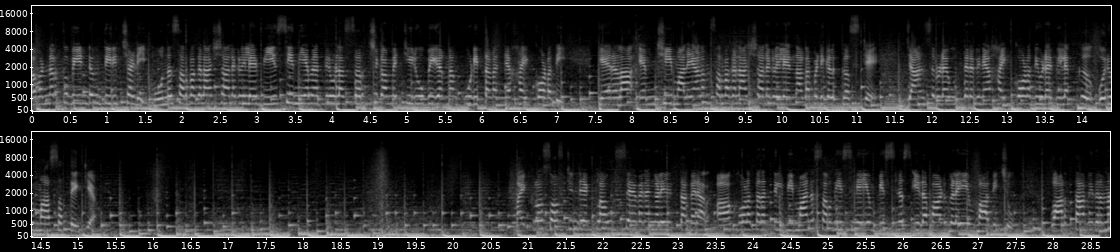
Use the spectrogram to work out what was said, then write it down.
ഗവർണർക്ക് വീണ്ടും തിരിച്ചടി. മൂന്ന് സർവകലാശാലകളിലെ വി സി നിയമനത്തിനുള്ള സെർച്ച് കമ്മിറ്റി രൂപീകരണം കൂടി തടഞ്ഞ ഹൈക്കോടതി. കേരള എം ജി മലയാളം സർവകലാശാലകളിലെ നടപടികൾക്ക് സ്റ്റേ ചാൻസലറുടെ ഉത്തരവിന് ഹൈക്കോടതിയുടെ വിലക്ക് ഒരു മാസത്തേക്ക്. മൈക്രോസോഫ്റ്റിന്റെ ക്ലൗഡ് സേവനങ്ങളിൽ തകരാർ. ആഗോളതലത്തിൽ വിമാന സർവീസിനെയും ബിസിനസ് ഇടപാടുകളെയും ബാധിച്ചു. വാർത്താ വിതരണ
